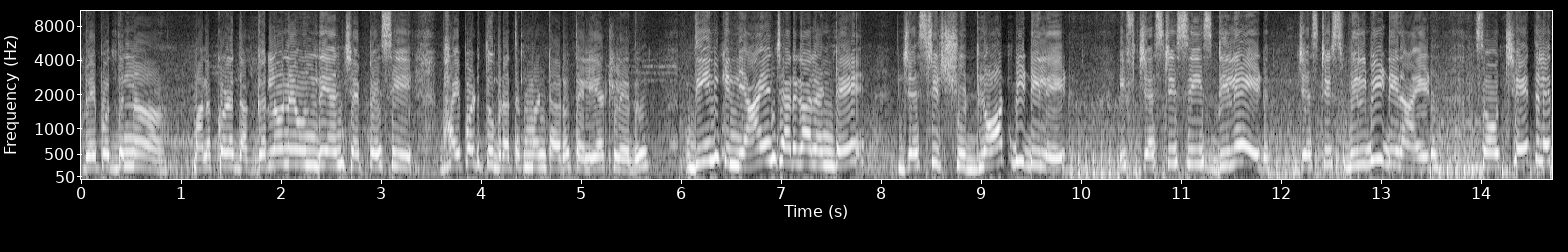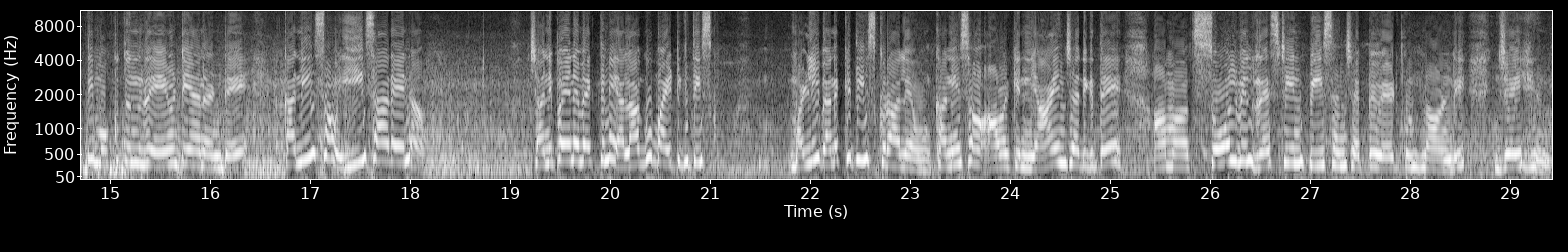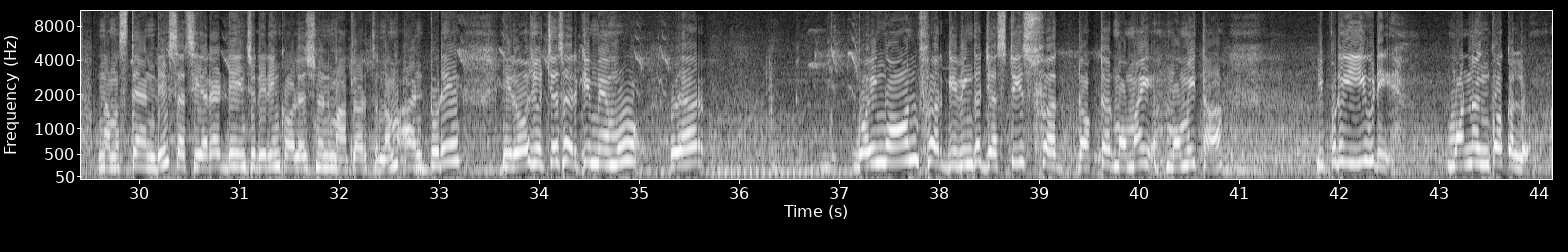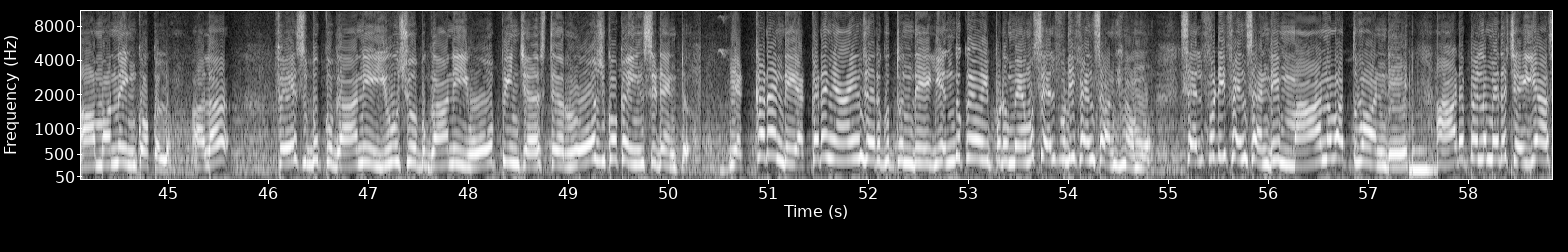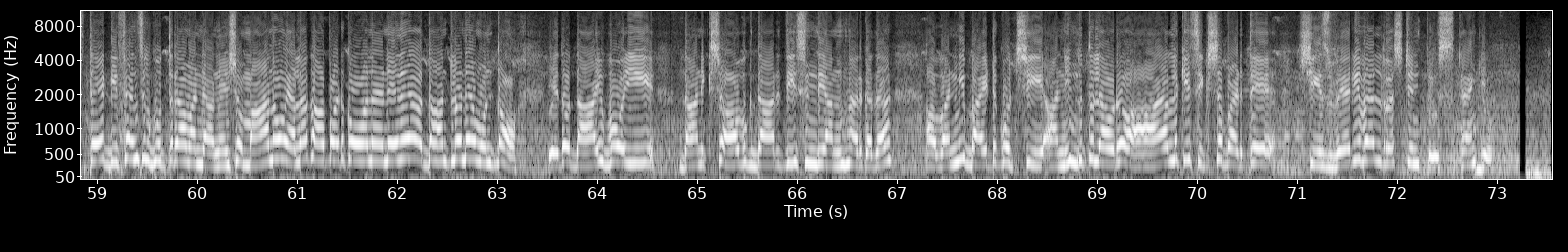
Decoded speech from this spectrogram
రేపొద్దున్న మనకు కూడా దగ్గరలోనే ఉంది అని చెప్పేసి భయపడుతూ బ్రతకమంటారో తెలియట్లేదు. దీనికి న్యాయం జరగాలంటే justice should not be delayed if justice is delayed justice will be denied so చేతులెత్తి మొక్కుతున్నది ఏమిటి అని అంటే కనీసం ఈసారైనా చనిపోయిన వ్యక్తిని ఎలాగూ బయటికి తీసుకు మళ్ళీ వెనక్కి తీసుకురాలేము. కనీసం ఆమెకి న్యాయం జరిగితే ఆమె soul will rest in peace అని చెప్పి వేడుకుంటున్నాం అండి. జై హింద్. నమస్తే అండి. ససియారెడ్డి ఇంజనీరింగ్ కాలేజ్ నుండి మాట్లాడుతున్నాం. అండ్ టుడే ఈరోజు వచ్చేసరికి మేము we are going on for giving the justice for doctor Momai Moumita ఇప్పుడు ఈవిడి మొన్న ఇంకొకళ్ళు ఆ మొన్న ఇంకొకళ్ళు. అలా ఫేస్బుక్ కానీ యూట్యూబ్ కానీ ఓపెన్ చేస్తే రోజుకొక ఇన్సిడెంట్ ఎక్కడండి? ఎక్కడ న్యాయం జరుగుతుంది? ఎందుకు ఇప్పుడు మేము సెల్ఫ్ డిఫెన్స్ అంటున్నాము? సెల్ఫ్ డిఫెన్స్ అండి మానవత్వం అండి. ఆడపిల్ల మీద చెయ్యేస్తే డిఫెన్స్లు గుర్తురావండి. ఆ నిమిషం మానవం ఎలా కాపాడుకోవాలి అనేది దాంట్లోనే ఉంటాం. ఏదో దాయిపోయి దానికి షాపుకి దారి తీసింది అంటున్నారు కదా. అవన్నీ బయటకు వచ్చి ఆ నిందితులు ఎవరో వాళ్ళకి శిక్ష పడితే she very well rest in peace thank you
